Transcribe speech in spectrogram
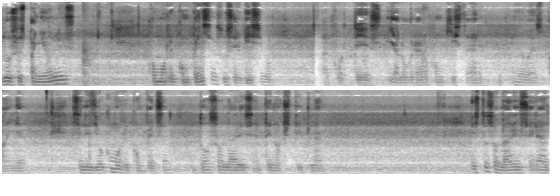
Los españoles, como recompensa a su servicio a Cortés y a lograr conquistar Nueva España, se les dio como recompensa dos solares en Tenochtitlán. Estos solares eran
